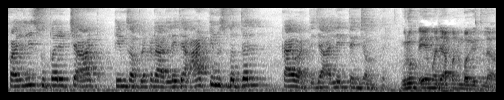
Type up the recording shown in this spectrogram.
फायनली सुपर एटच्या आठ टीम्स आपल्याकडे आले त्या आठ टीम्सबद्दल काय वाटते? जे आलेत त्यांच्याबद्दल. ग्रुप ए मध्ये आपण बघितलं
